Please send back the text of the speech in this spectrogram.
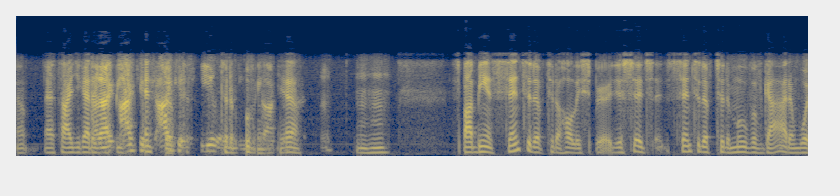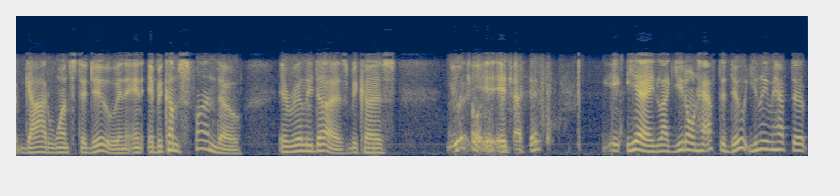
Yeah. That's how you got to I, I could, I could to, feel to the moving. Yeah. Mhm. It's about being sensitive to the Holy Spirit. Just it's sensitive to the move of God and what God wants to do, and, and it becomes fun though. It really does because you're totally it, it, yeah, like you don't have to do it. You don't even have to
